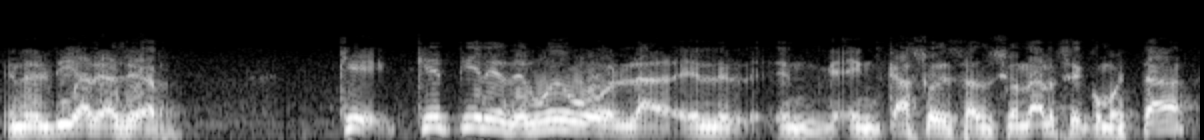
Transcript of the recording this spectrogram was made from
en el día de ayer. ¿Qué, qué tiene de nuevo la, el, en, en, caso de sancionarse como está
